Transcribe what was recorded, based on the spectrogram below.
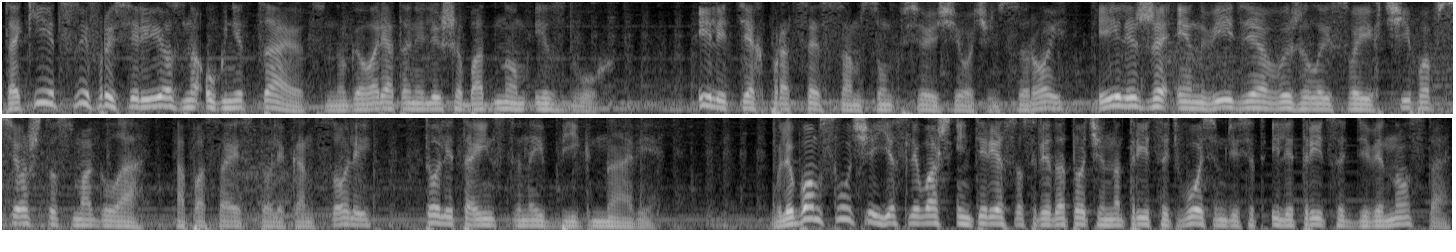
Такие цифры серьезно угнетают, но говорят они лишь об одном из двух. Или техпроцесс Samsung все еще очень сырой, или же Nvidia выжила из своих чипов все, что смогла, опасаясь то ли консолей, то ли таинственной Big Navi. В любом случае, если ваш интерес сосредоточен на 3080 или 3090,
